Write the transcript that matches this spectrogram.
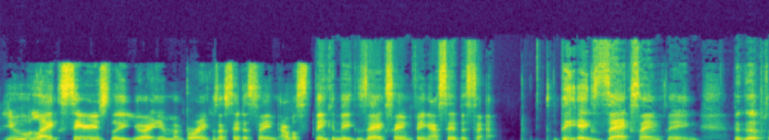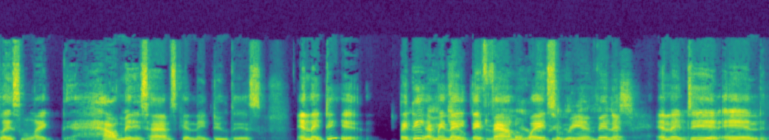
You like seriously, you're in my brain because I said the same. I was thinking the exact same thing. I said the same, the exact same thing. The Good Place. I'm like, how many times can they do this? And they did. They and did. I mean, they they found a way to reinvent it, and they did. And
